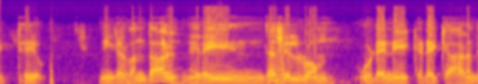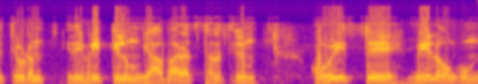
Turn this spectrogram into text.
இட்டு நீங்கள் வந்தால் நிறைந்த செல்வம் உடனே கிடைக்க ஆரம்பித்துவிடும். இது வீட்டிலும் வியாபார தளத்திலும் கொழித்து மேலோங்கும்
